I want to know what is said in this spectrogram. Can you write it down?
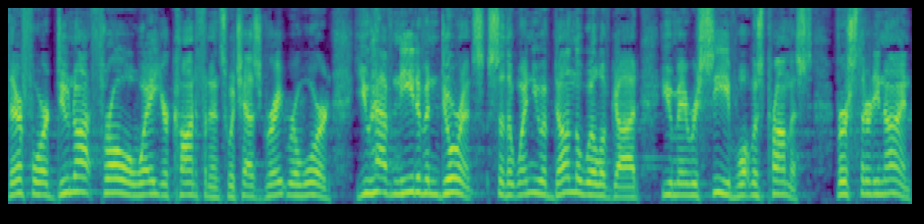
Therefore, do not throw away your confidence, which has great reward. You have need of endurance, so that when you have done the will of God, you may receive what was promised. Verse 39.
